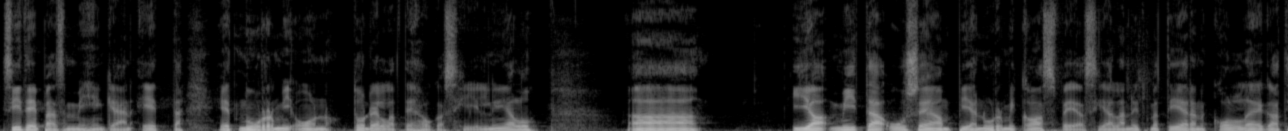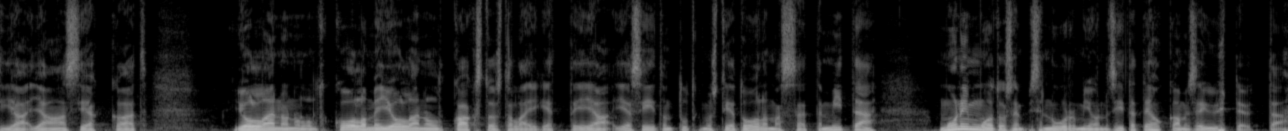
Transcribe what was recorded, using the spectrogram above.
siitä ei pääse mihinkään, että, että nurmi on todella tehokas hiilinielu. Uh, ja mitä useampia nurmikasveja siellä, nyt mä tiedän kollegat ja, ja asiakkaat, jollain on ollut kolme, jollain on ollut 12 lajiketta, ja, ja siitä on tutkimustieto olemassa, että mitä monimuotoisempi se nurmi on, siitä tehokkaammin se yhteyttää.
